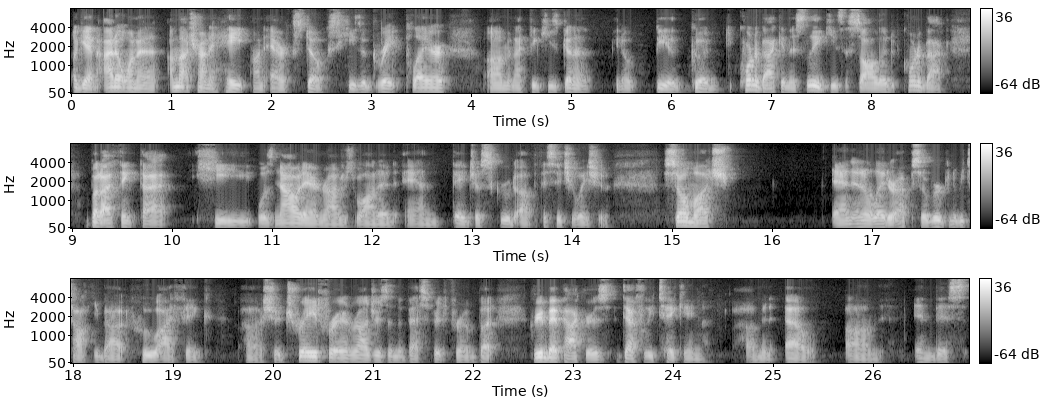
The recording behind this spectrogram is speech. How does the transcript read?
again, I don't want to. I'm not trying to hate on Eric Stokes. He's a great player, um, and I think he's gonna you know be a good cornerback in this league. He's a solid cornerback, but I think that he was not what Aaron Rodgers wanted, and they just screwed up the situation so much. And in a later episode, we're going to be talking about who I think uh, should trade for Aaron Rodgers and the best fit for him. But Green Bay Packers definitely taking um, an L um, in this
